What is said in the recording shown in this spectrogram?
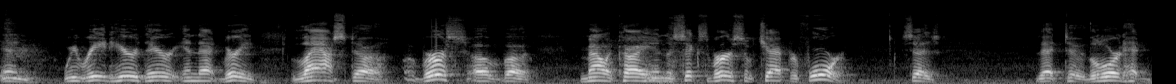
And we read here, there in that very last uh, verse of uh, Malachi, in the sixth verse of chapter 4, says that uh, the Lord had,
